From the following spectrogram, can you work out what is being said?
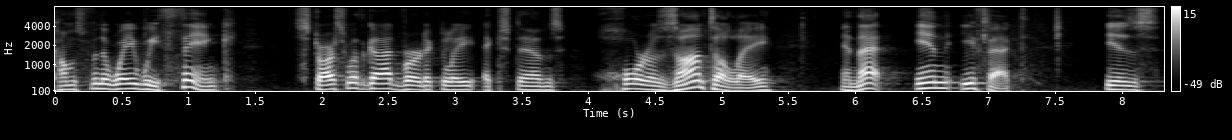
comes from the way we think, starts with God vertically, extends horizontally, and that, in effect, is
